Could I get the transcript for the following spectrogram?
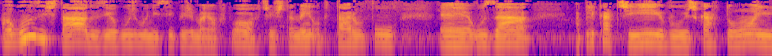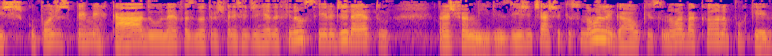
Alguns estados e alguns municípios de maior porte também optaram por é, usar aplicativos, cartões, cupons de supermercado, né, fazendo a transferência de renda financeira direto para as famílias. E a gente acha que isso não é legal, que isso não é bacana, por quê?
